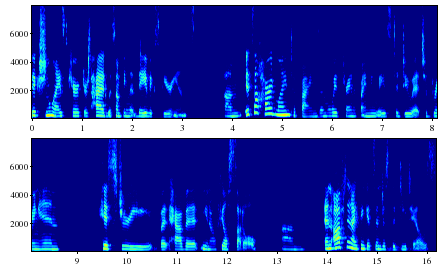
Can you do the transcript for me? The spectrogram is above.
fictionalized character's head with something that they've experienced. Um, it's a hard line to find. I'm always trying to find new ways to do it to bring in history but have it you know feel subtle. Um, and often I think it's in just the details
